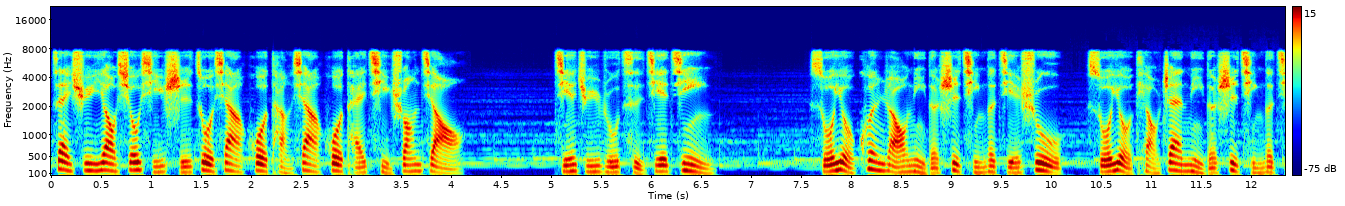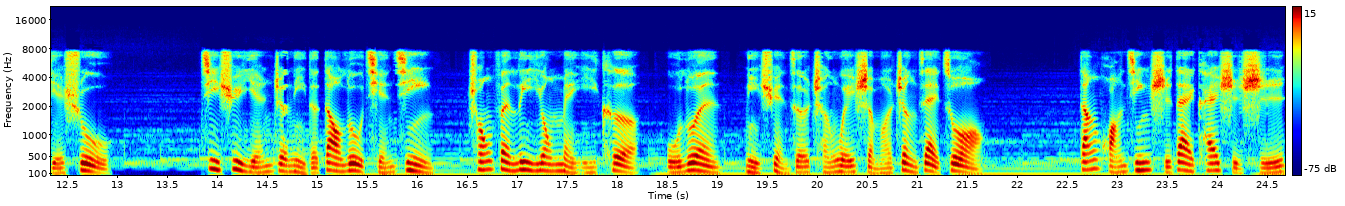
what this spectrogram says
在需要休息时坐下或躺下或抬起双脚。结局如此接近，所有困扰你的事情的结束，所有挑战你的事情的结束，继续沿着你的道路前进，充分利用每一刻，无论你选择成为什么正在做。当黄金时代开始时，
